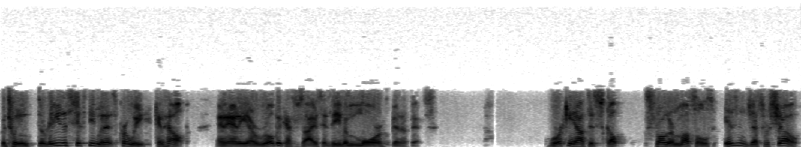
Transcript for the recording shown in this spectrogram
Between 30 to 60 minutes per week can help, and anaerobic exercise has even more benefits. Working out to sculpt stronger muscles isn't just for show.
